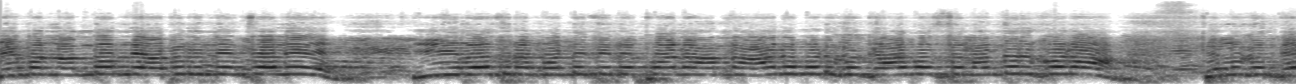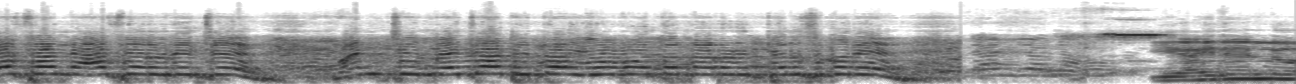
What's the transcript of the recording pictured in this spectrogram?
మిమ్మల్ని అందరినీ అభినందించాలి. ఈ రోజున మొండి తినిపోయిన అన్న ఆనమడుగు గ్రామస్తులందరూ కూడా తెలుగు దేశాన్ని ఆశీర్వదించి మంచి మెజార్టీతో ఇవ్వబోతున్నారని తెలుసుకుని ఈ ఐదేళ్ళు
